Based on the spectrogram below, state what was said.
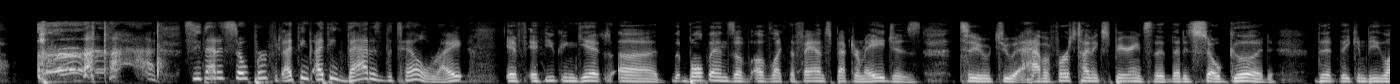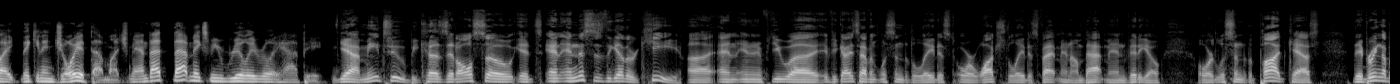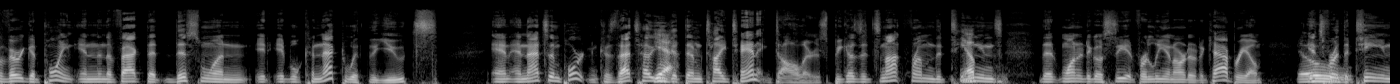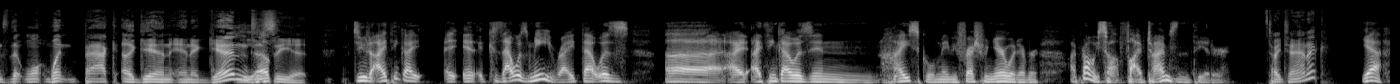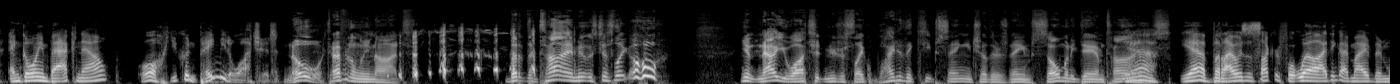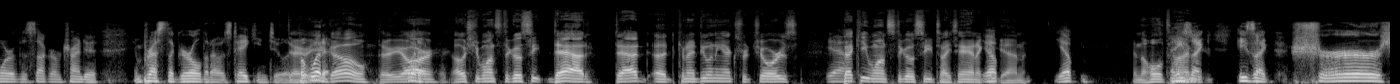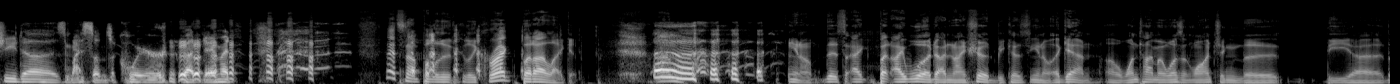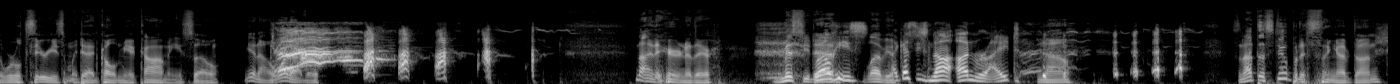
See, that is so perfect. I think I think that is the tell, right? If if you can get uh both ends of, of like the fan spectrum ages to to have a first time experience that, that is so good that they can be like they can enjoy it that much, man. That that makes me really really happy. Yeah, me too. Because it also it's and, and this is the other key. Uh, and and if you uh, if you guys haven't listened to the latest or watched the latest Fat Man on Batman video or listened to the podcast, they bring up a very good point in the fact that this one it, it will connect with the youths. And and that's important because that's how you Yeah. get them Titanic dollars because it's not from the teens that wanted to go see it for Leonardo DiCaprio. It's for the teens that wa- went back again and again to see it. dude i think i because that was me right that was uh I, I think i was in high school maybe freshman year or whatever i probably saw it five times in the theater Titanic? yeah and going back now oh you couldn't pay me to watch it No, definitely not. but at the time, it was just like, oh, you know, now you watch it and you're just like, why do they keep saying each other's names so many damn times? yeah yeah but i was a sucker for well i think i might have been more of a sucker of trying to impress the girl that i was taking to it There but you go. There you Whatever. are. Oh, she wants to go see Dad. Dad, uh, can I do any extra chores? Yeah. Becky wants to go see Titanic Yep. again, yep and the whole and time he's like he's like sure she does my son's a queer god damn it that's not politically correct, but I like it. Um, you know this, I but I would and I should because you know again, uh, one time I wasn't watching the the uh, the World Series and my dad called me a commie, so you know whatever. Neither here nor there. Miss you, Dad. well he's love you. i guess he's not unright No. it's not the stupidest thing I've done.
